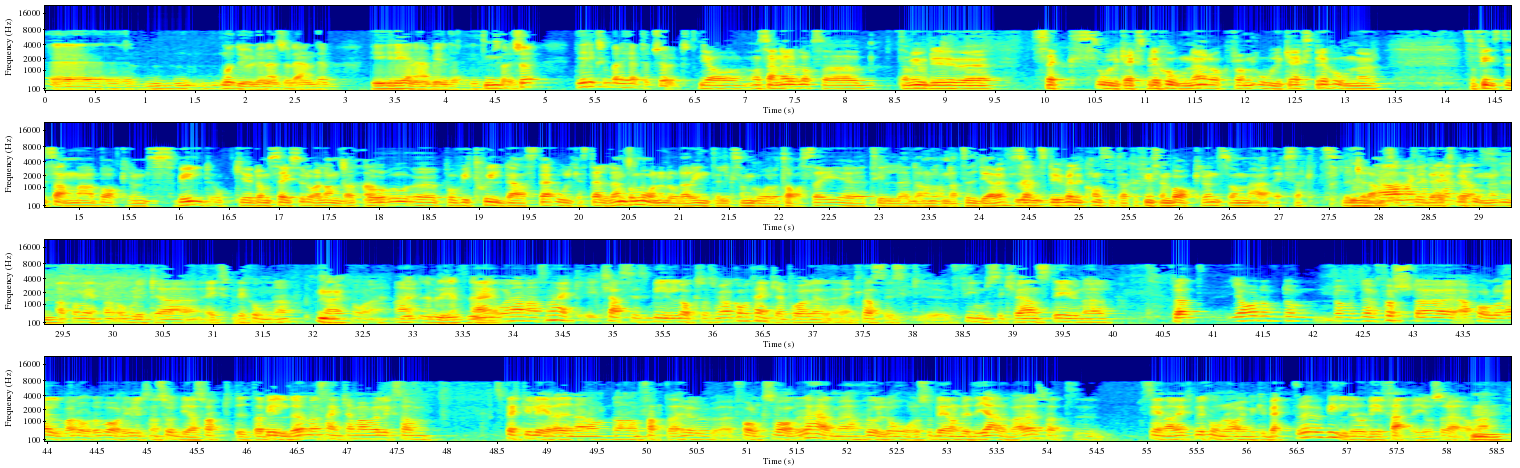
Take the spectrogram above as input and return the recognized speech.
eh, modulen, alltså länder, i den ena bilden. Så, så det är liksom bara helt absurt. Ja, och sen är det väl också, de gjorde ju eh, sex olika expeditioner och från olika expeditioner så finns det samma bakgrundsbild och eh, de sägs ju då ha landat på, eh, på vitt skilda stä- olika ställen på månen då där det inte liksom går att ta sig eh, till där de landat tidigare. Så Mm. att det är ju väldigt konstigt att det finns en bakgrund som är exakt likadan Ja, som inte tidigare expeditioner. att, att de är från olika expeditioner. Nej. Åh, nej. nej. Nämligen. Nej, och en annan sån här klassisk bild också som jag kommer att tänka på, eller en klassisk filmsekvens, det är ju när, för att Ja, de, de, de, den första Apollo 11 då, då var det ju liksom suddiga svartvita bilder. Men sen kan man väl liksom spekulera i när de, när de fattar hur folk svalde det här med hull och hår så blev de lite järvare så att eh, senare expeditioner har ju mycket bättre bilder och det är färg och sådär. Mm.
